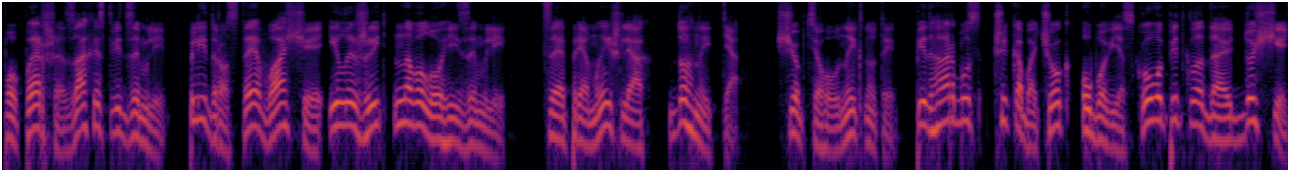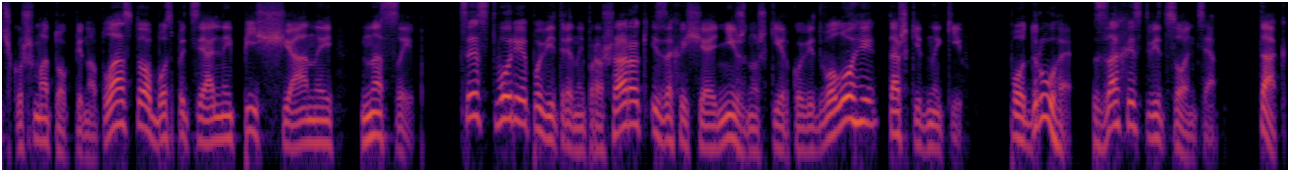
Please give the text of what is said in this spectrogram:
По-перше, захист від землі. Плід росте важче і лежить на вологій землі. Це прямий шлях до гниття. Щоб цього уникнути, під гарбуз чи кабачок обов'язково підкладають дощечку шматок пінопласту або спеціальний піщаний насип. Це створює повітряний прошарок і захищає ніжну шкірку від вологи та шкідників. По-друге, захист від сонця. Так,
